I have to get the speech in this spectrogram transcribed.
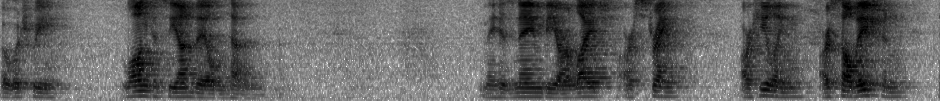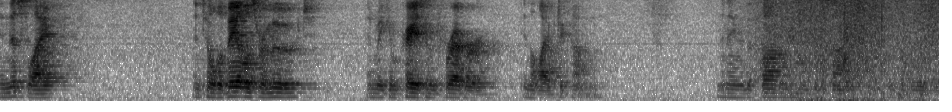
but which we long to see unveiled in heaven. May his name be our light, our strength, our healing, our salvation in this life until the veil is removed and we can praise him forever in the life to come. In the name of the Father, and of the Son, and of the Holy Spirit.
